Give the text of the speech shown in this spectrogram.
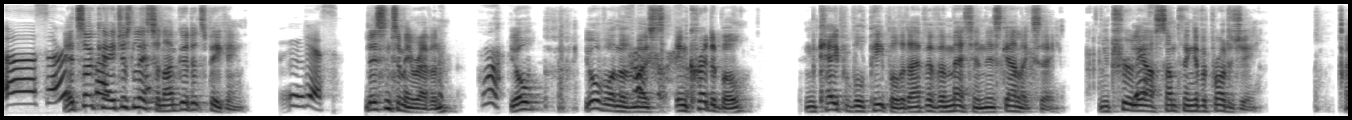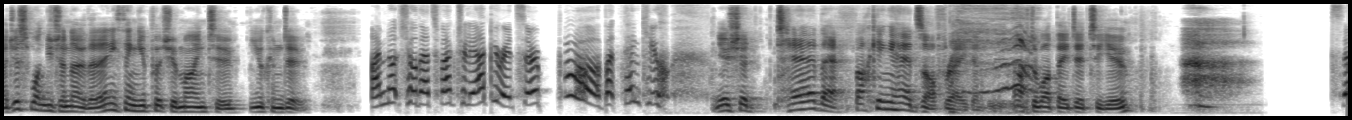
uh, sir. It's okay, but- just listen. I'm good at speaking. Mm, Yes. Listen to me, Revan. You're you're one of the most incredible and capable people that I've ever met in this galaxy. You truly Yes. are something of a prodigy. I just want you to know that anything you put your mind to, you can do. I'm not sure that's factually accurate, sir. Oh, but thank you. You should tear their fucking heads off, Revan, after what they did to you. Sir,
